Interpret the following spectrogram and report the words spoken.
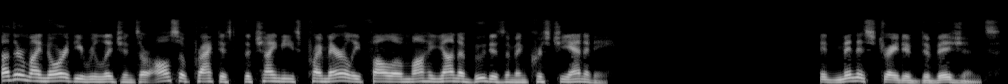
Other minority religions are also practiced, the Chinese primarily follow Mahayana Buddhism and Christianity. Administrative divisions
